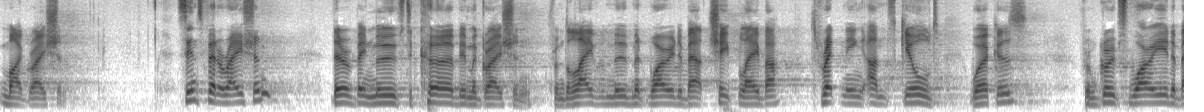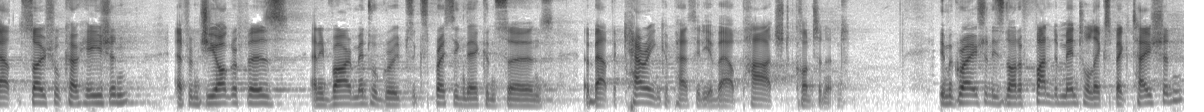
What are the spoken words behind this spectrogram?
migration. Since Federation, there have been moves to curb immigration from the labour movement worried about cheap labour threatening unskilled workers, from groups worried about social cohesion, and from geographers and environmental groups expressing their concerns about the carrying capacity of our parched continent. Immigration is not a fundamental expectation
